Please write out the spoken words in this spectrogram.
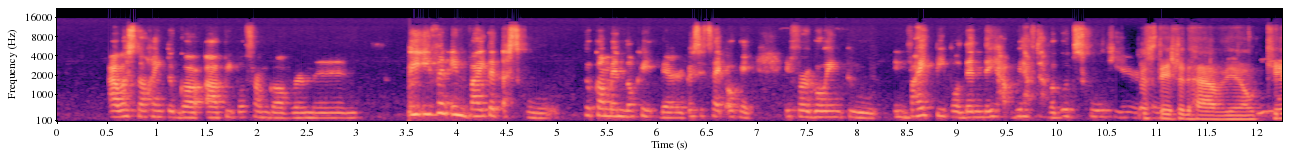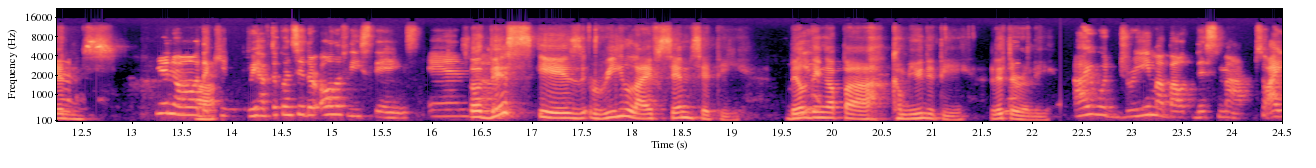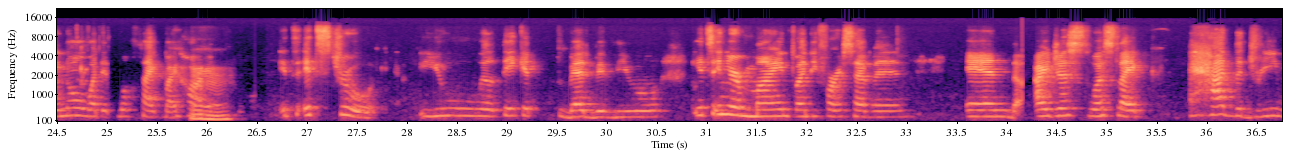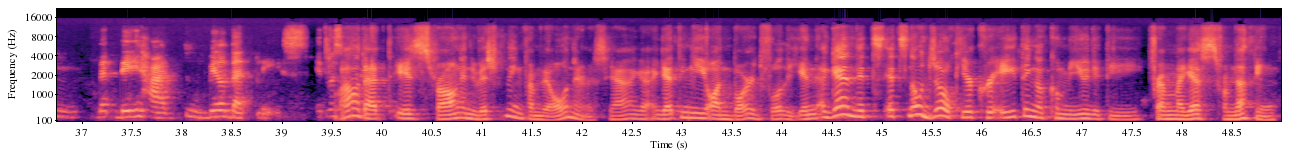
I was talking to go- uh, people from government. We even invited a school to come and locate there because it's like, okay, if we're going to invite people, then they have we have to have a good school here. Because So, they should have, you know, Yeah. kids. you know, the Ah. kids, we have to consider all of these things. And So um, this is real life sim city building up a community, literally. I would dream about this map. So I know what it looks like by heart. Mhm. It's it's true. You will take it to bed with you. It's in your mind 24/7 and I just was like I had the dream that they had to build that place. It was Wow, that is strong envisioning from the owners. Yeah, getting you on board fully. And again, it's it's no joke. You're creating a community from, I guess, from nothing.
